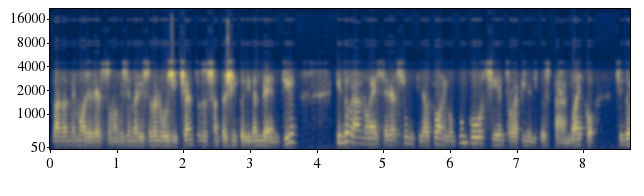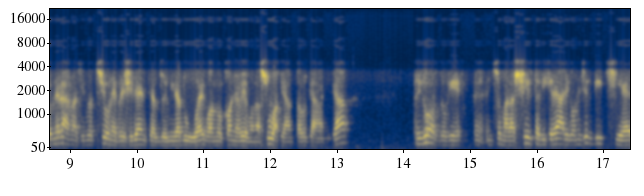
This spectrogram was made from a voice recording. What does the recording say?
vado a memoria adesso, ma mi sembra che sia proprio così, 165 dipendenti, che dovranno essere assunti dal CONI con concorsi entro la fine di quest'anno. Ecco, ci tornerà una situazione precedente al 2002, quando il CONI aveva una sua pianta organica. Ricordo che eh, insomma, la scelta di creare con i servizi eh,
